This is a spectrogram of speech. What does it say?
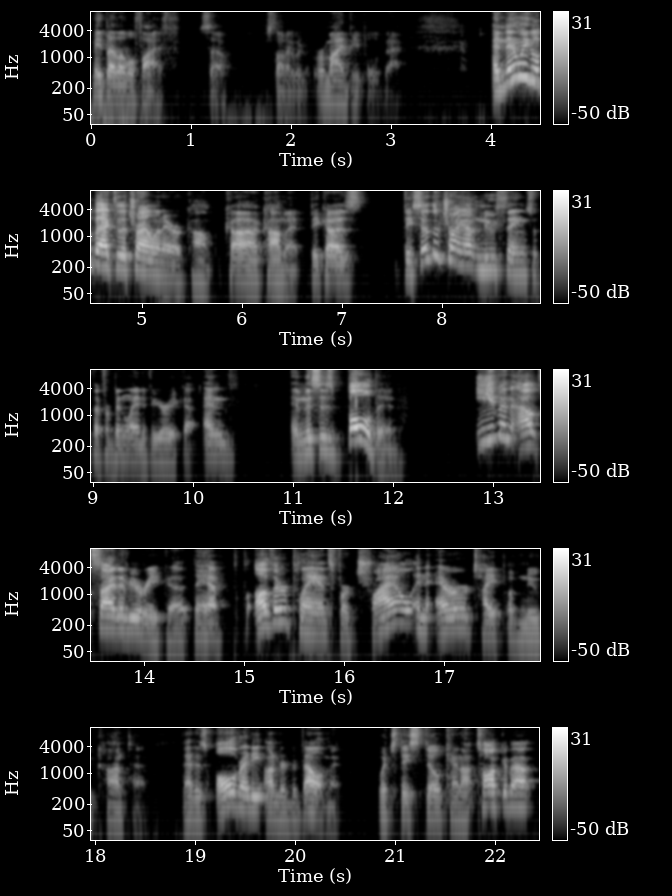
made by level five. So just thought I would remind people of that. And then we go back to the trial and error com- uh, comment because they said they're trying out new things with the Forbidden Land of Eureka, and and this is bolded. Even outside of Eureka, they have other plans for trial and error type of new content that is already under development, which they still cannot talk about.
